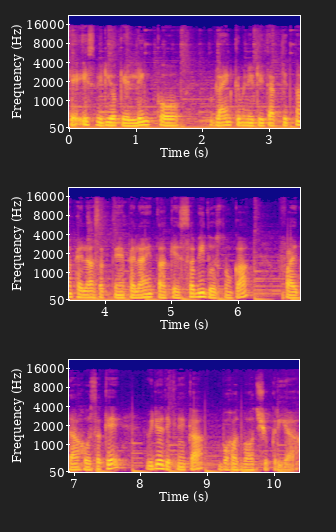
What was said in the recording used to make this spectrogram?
कि इस वीडियो के लिंक को ब्लाइंड कम्युनिटी तक जितना फैला सकते हैं, फैलाएँ ताकि सभी दोस्तों का फ़ायदा हो सके। वीडियो देखने का बहुत बहुत शुक्रिया।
